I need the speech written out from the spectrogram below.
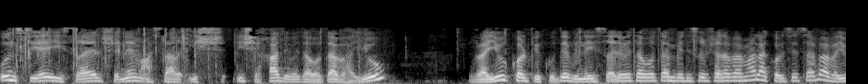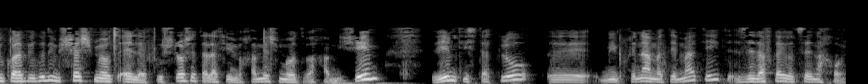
ונשיאי ישראל שנים עשר איש, איש אחד בבית אבותיו היו, והיו כל פיקודי בני ישראל בבית אבותם בין עשרים שנה ומעלה, כל יוצאי צבא, והיו כל הפיקודים שש מאות אלף ושלושת אלפים וחמש מאות וחמישים, ואם תסתכלו אה, מבחינה מתמטית, זה דווקא יוצא נכון.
